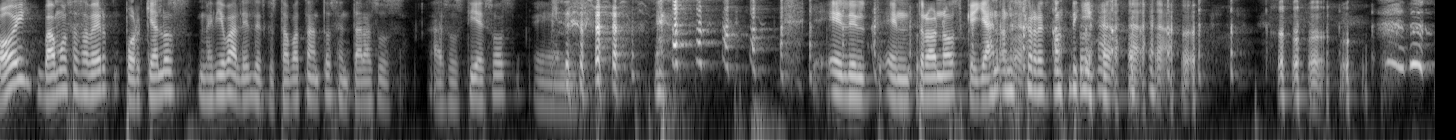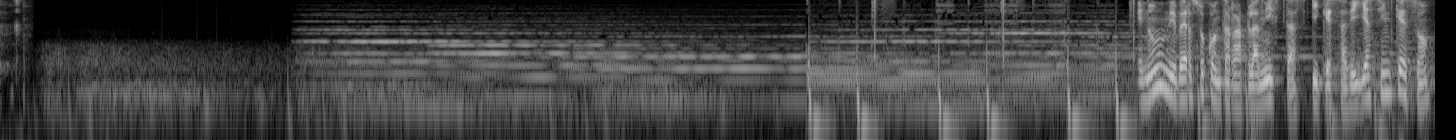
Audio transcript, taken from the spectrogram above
Hoy vamos a saber por qué a los medievales les gustaba tanto sentar a sus, a sus tiesos en, en, en tronos que ya no les correspondían. En un universo con terraplanistas y quesadillas sin queso,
